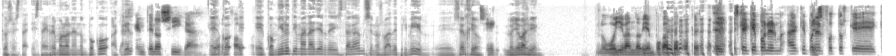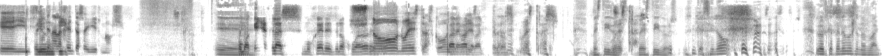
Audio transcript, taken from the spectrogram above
que os está- estáis remoloneando un poco. Aquí La el, gente nos siga, el por co- favor. el community manager de Instagram se nos va a deprimir. Eh, Sergio, Sí. ¿lo llevas bien? Lo voy llevando bien, poco a poco, pero... Es que hay que poner, hay que poner Es- fotos que, que inciten a la gente a seguirnos. Eh, Como aquellas de las mujeres, de los jugadores. No, nuestras, coño. Vale, vale, nuestras, vale, perdón. Nuestras. Vestidos, Nuestras. vestidos. Que si no, los que tenemos se nos van.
